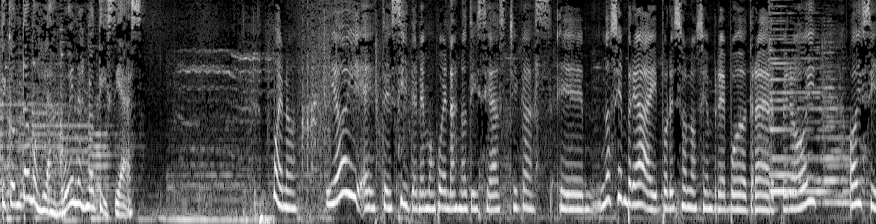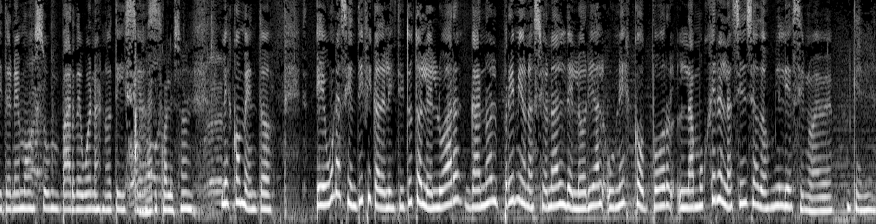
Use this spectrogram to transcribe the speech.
te contamos las buenas noticias. Bueno, y hoy este, sí tenemos buenas noticias, chicas. Eh, no siempre hay, por eso no siempre puedo traer, pero hoy, hoy sí tenemos un par de buenas A ver, noticias. ¿cuáles son? Les comento. Eh, una científica del Instituto Leluar ganó el Premio Nacional de L'Oreal UNESCO por La Mujer en la Ciencia 2019. Qué bien.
